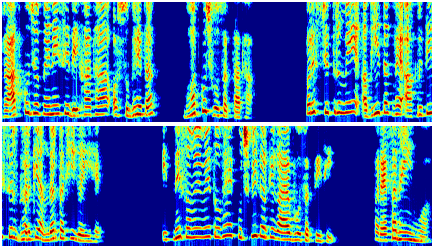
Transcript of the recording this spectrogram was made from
रात को जब मैंने इसे देखा था और सुबह तक, बहुत कुछ हो सकता था। पर इस चित्र में अभी तक वह आकृति सिर्फ़ घर के अंदर तक ही गई है। इतने समय में तो वह कुछ भी करके गायब हो सकती थी, पर ऐसा नहीं हुआ।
